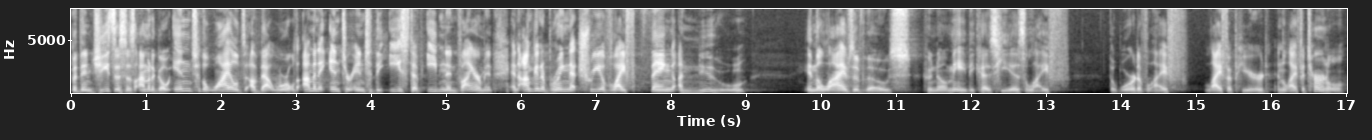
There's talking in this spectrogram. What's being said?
But then Jesus says, I'm going to go into the wilds of that world. I'm going to enter into the east of Eden environment, and I'm going to bring that tree of life thing anew in the lives of those who know me because he is life, the word of life. Life appeared and life eternal.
